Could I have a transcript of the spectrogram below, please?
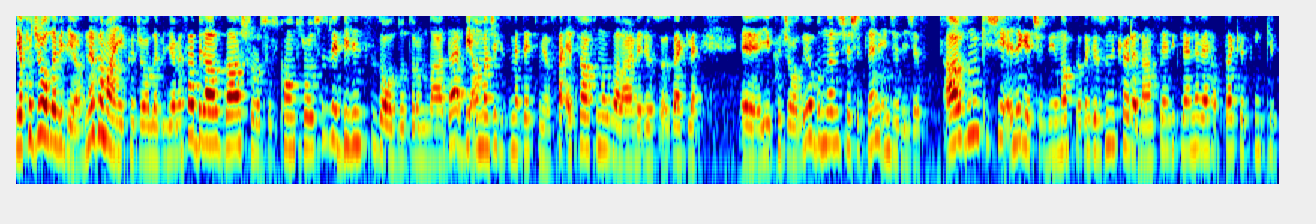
yapıcı olabiliyor. Ne zaman yıkıcı olabiliyor? Mesela biraz daha şuursuz, kontrolsüz ve bilinçsiz olduğu durumlarda bir amaca hizmet etmiyorsa, etrafına zarar veriyorsa özellikle e, yıkıcı oluyor. Bunların çeşitlerini inceleyeceğiz. Arzunun kişiyi ele geçirdiği noktada gözünü kör eden, sevdiklerine ve hatta keskin kirp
